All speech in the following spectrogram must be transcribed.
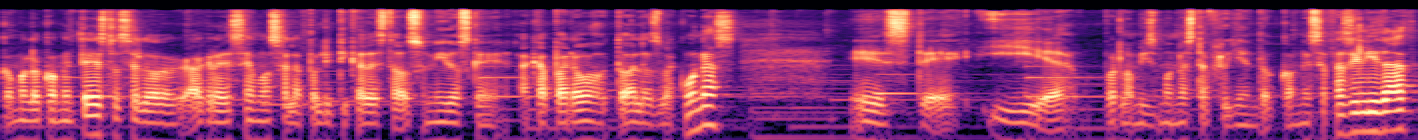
como lo comenté, esto se lo agradecemos a la política de Estados Unidos que acaparó todas las vacunas este, y eh, por lo mismo no está fluyendo con esa facilidad.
